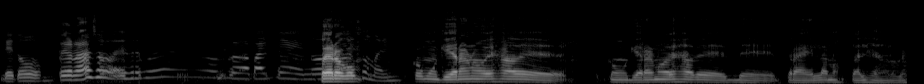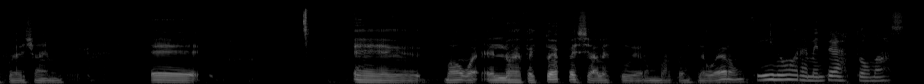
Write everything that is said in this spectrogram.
de todo. Pero nada, eso es recuerdo, pero aparte no, Pero no com- hizo mal. Como quiera no deja de... Como quiera no deja de, de traer la nostalgia de lo que fue The Shining. Eh, eh, ver, los efectos especiales estuvieron bastante buenos. Sí, no, realmente las tomas,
